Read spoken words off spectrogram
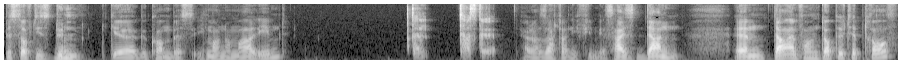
bis du auf dieses Dünn ge gekommen bist. Ich mach nochmal eben. Taste, Ja, da sagt er nicht viel mehr. Das heißt dann. Ähm, da einfach einen Doppeltipp drauf.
